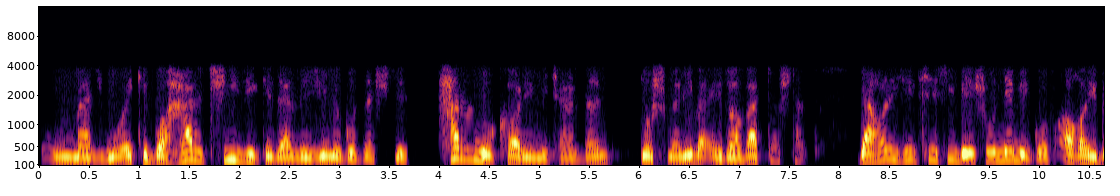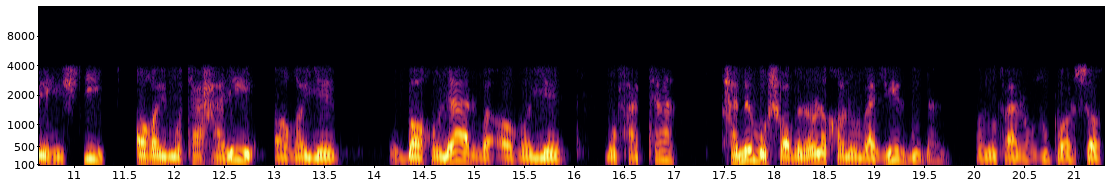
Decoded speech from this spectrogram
اون مجموعه که با هر چیزی که در رژیم گذشته هر نوع کاری می‌کردن دشمنی و اداوت داشتن. در حالی که کسی بهشون نمی‌گفت آقای بهشتی آقای متحری آقای باهنر و آقای مفتح همه مشاوران خانم وزیر بودن خانم فرخ پارسا.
